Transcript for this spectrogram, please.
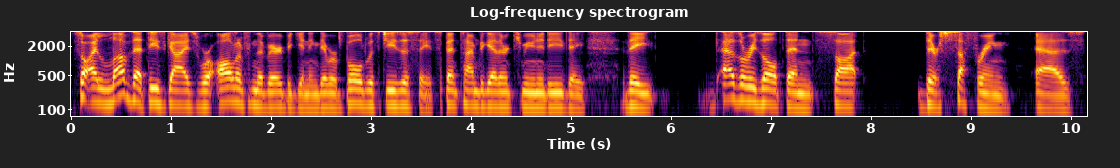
So I love that these guys were all in from the very beginning. They were bold with Jesus. They had spent time together in community. They they as a result then sought their suffering as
